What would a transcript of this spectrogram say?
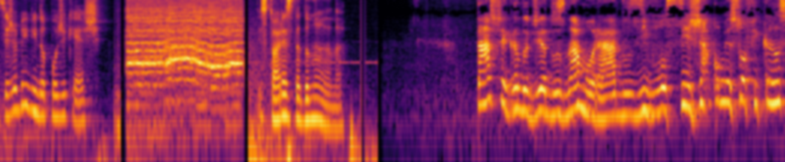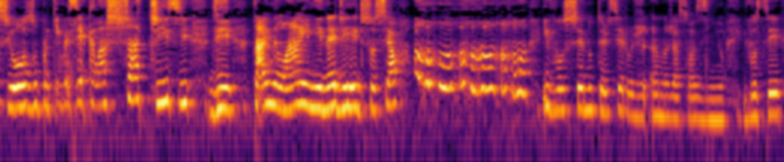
Seja bem-vindo ao podcast Histórias da Dona Ana. Tá chegando o dia dos namorados e você já começou a ficar ansioso porque vai ser aquela chatice de timeline, né, de rede social. E você no terceiro ano já sozinho. E você,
